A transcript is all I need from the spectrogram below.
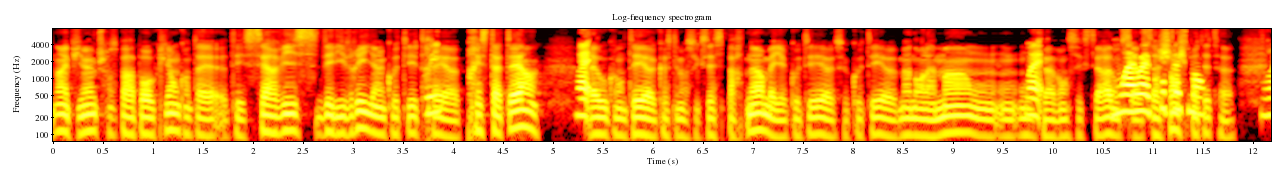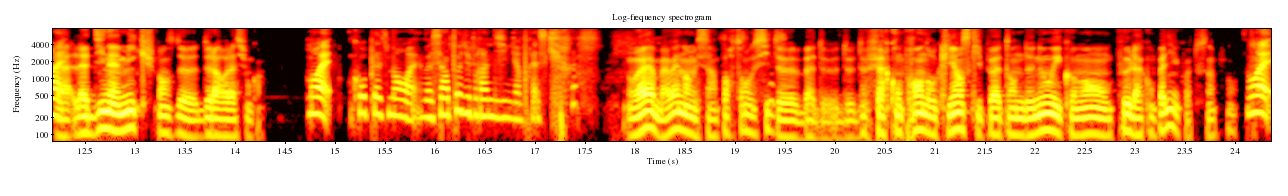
Non, et puis même, je pense par rapport aux clients, quand tu as tes services delivery, il y a un côté très euh, prestataire. Ouais, Là où quand tu es Customer Success Partner, bah, il y a côté, ce côté main dans la main, on, on- ouais, fait avancer, etc. Donc ça, change peut-être la, la dynamique, je pense, de, de la relation. Quoi. ouais, complètement, ouais. Bah, c'est un peu du branding, hein, presque. Ouais, bah ouais, non, mais c'est important aussi de, bah, de, de, de faire comprendre au client ce qu'il peut attendre de nous et comment on peut l'accompagner, quoi, tout simplement. Ouais,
